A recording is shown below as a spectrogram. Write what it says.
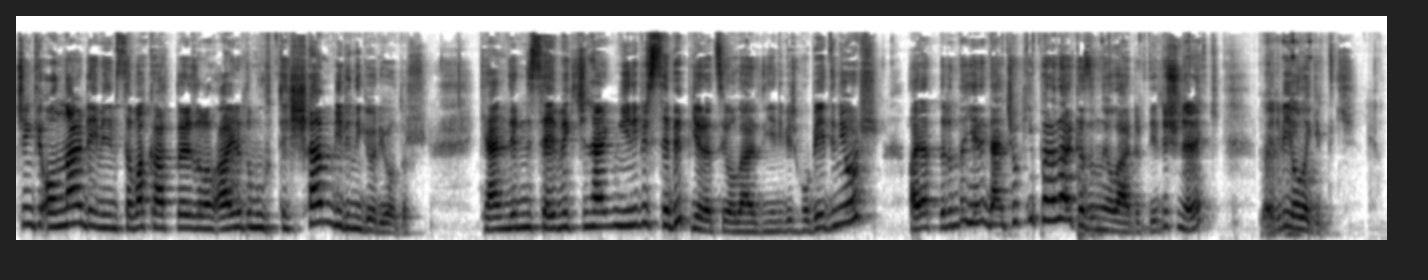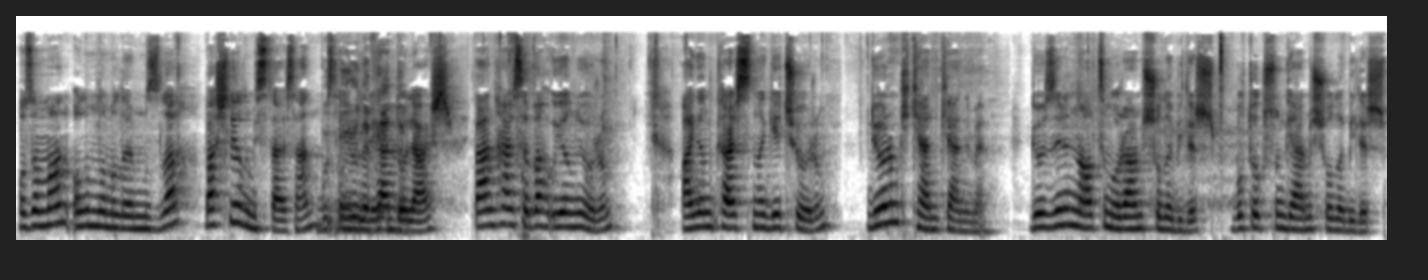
Çünkü onlar da eminim sabah kalktıkları zaman aynada muhteşem birini görüyordur. Kendilerini sevmek için her gün yeni bir sebep yaratıyorlardı. Yeni bir hobi ediniyor. Hayatlarında yeniden çok iyi paralar kazanıyorlardır diye düşünerek böyle bir yola girdik. o zaman olumlamalarımızla başlayalım istersen Bu- sevgili buyurun efendim. dolar. Ben her sabah uyanıyorum. Aynanın karşısına geçiyorum. Diyorum ki kendi kendime. Gözlerinin altı morarmış olabilir. Botoksun gelmiş olabilir.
